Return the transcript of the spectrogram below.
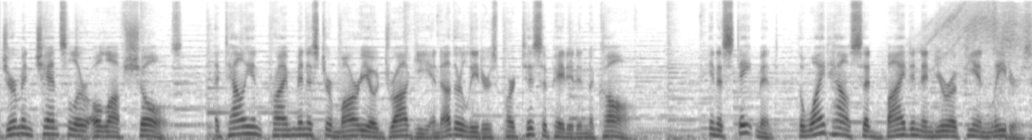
German Chancellor Olaf Scholz, Italian Prime Minister Mario Draghi and other leaders participated in the call. In a statement, the White House said Biden and European leaders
